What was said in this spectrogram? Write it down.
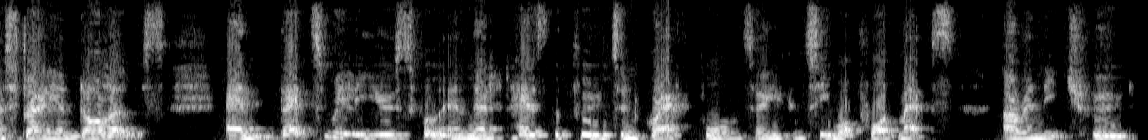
Australian dollars. And that's really useful in that it has the foods in graph form so you can see what FODMAPs are in each food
